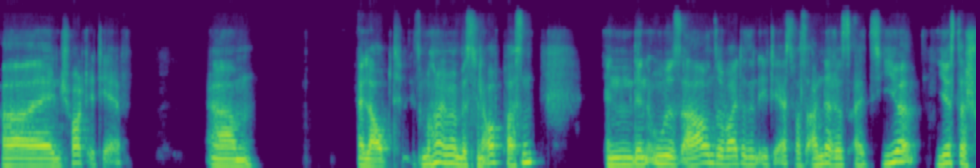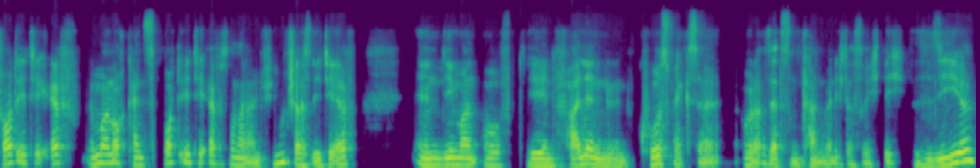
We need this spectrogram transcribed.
ein Short-ETF ähm, erlaubt. Jetzt muss man immer ein bisschen aufpassen. In den USA und so weiter sind ETFs was anderes als hier. Hier ist der Short-ETF immer noch kein Spot-ETF, sondern ein Futures-ETF, in dem man auf den fallenden Kurswechsel oder setzen kann, wenn ich das richtig sehe.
